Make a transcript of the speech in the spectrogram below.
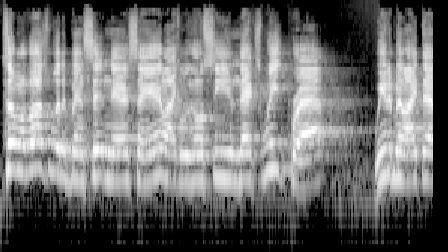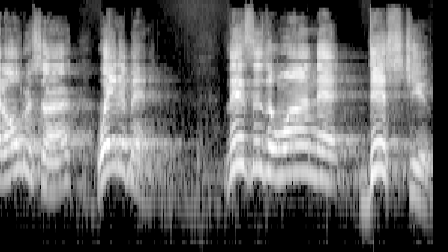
Some of us would have been sitting there saying, like we're going to see you next week, perhaps, we'd have been like that older son. Wait a minute. This is the one that dissed you.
